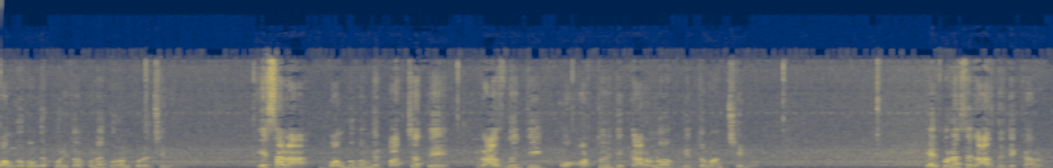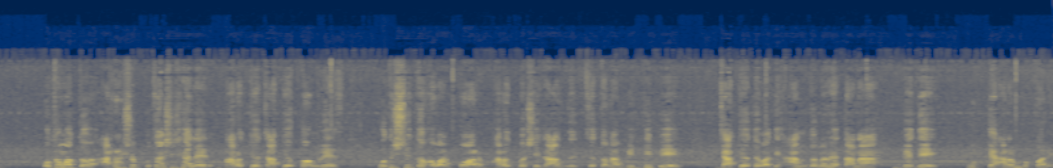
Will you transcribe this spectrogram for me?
বঙ্গভঙ্গের পরিকল্পনা গ্রহণ করেছিলেন। এছাড়া বঙ্গভঙ্গের পাশ্চাত্যে রাজনৈতিক ও অর্থনৈতিক কারণও বিদ্যমান ছিল। এরপর আছে রাজনৈতিক কারণ। প্রথমত, আঠারোশো পঁচাশি সালের ভারতীয় জাতীয় কংগ্রেস প্রতিষ্ঠিত হওয়ার পর ভারতবাসীর রাজনৈতিক চেতনা বৃদ্ধি পেয়ে জাতীয়তাবাদী আন্দোলনে দানা বেঁধে উঠতে আরম্ভ করে।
